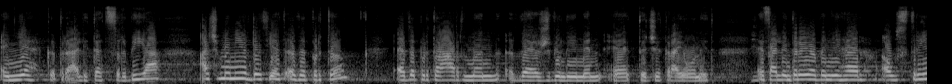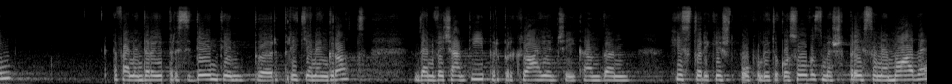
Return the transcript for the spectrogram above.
e njeh këtë realitet Serbia, aq më mirë do të jetë edhe për të, edhe për të ardhmen dhe zhvillimin e të gjithë rajonit. E falënderoj edhe një herë Austrinë E falënderoj Presidentin për pritjen e ngrohtë dhe në veçanti për përkrahjen që i kanë dhënë historikisht popullit të Kosovës me shpresën e madhe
